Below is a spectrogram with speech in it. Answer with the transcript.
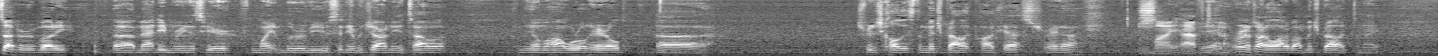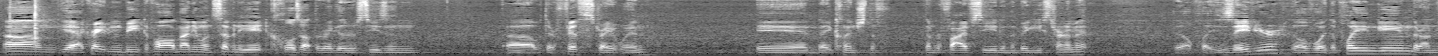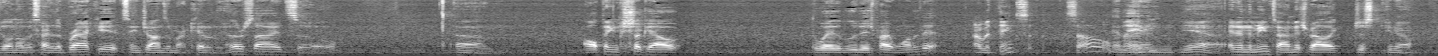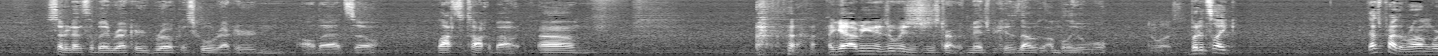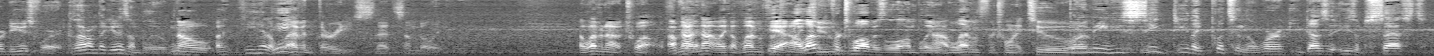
What's up, everybody? Uh, Matt DeMarinis here from White and Blue Review, sitting here with Jon Nyatawa from the Omaha World Herald. Uh, should we just call this the Mitch Ballock podcast right now? Might have to. We're going to talk a lot about Mitch Ballock tonight. Um, yeah, Creighton beat DePaul 91-78 to close out the regular season uh, with their fifth straight win, and they clinched the f- number five seed in the Big East tournament. They'll play Xavier. They'll avoid the playing game. They're on Villanova's side of the bracket. St. John's and Marquette on the other side. So, um, all things shook out the way the Blue Jays probably wanted it. I would think so. So And maybe. then, yeah. And in the meantime, Mitch Ballock just, you know, set an NCAA record, broke a school record, and all that. So, lots to talk about. Um, I get. I mean, it, we just start with Mitch because that was unbelievable. it was. But it's like, that's probably the wrong word to use for it because I don't think it is unbelievable. No, uh, he hit He- 11 threes. That's unbelievable. 11 out of 12. Okay. Not not like 11 for Yeah, 22. eleven for twelve is a little unbelievable. Not 11 for 22. But or- I mean, he's he, he like puts in the work. He does it. He's obsessed.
